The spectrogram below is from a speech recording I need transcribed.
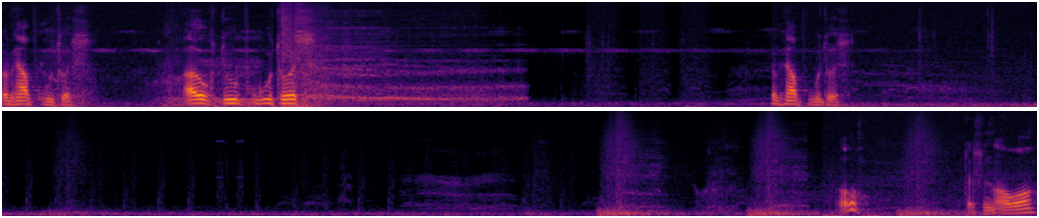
Komm her, Brutus. Auch du, Brutus. Komm her, Brutus. Oh, das sind aber.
